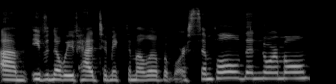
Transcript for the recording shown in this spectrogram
Um, even though we've had to make them a little bit more simple than normal.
